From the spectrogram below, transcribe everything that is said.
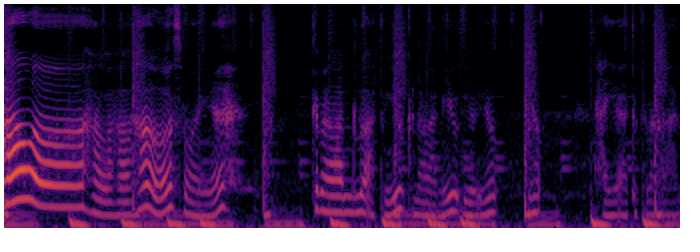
halo halo halo semuanya. Kenalan dulu atuh yuk, kenalan yuk, yuk, yuk, yuk. Hayo atuh kenalan.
